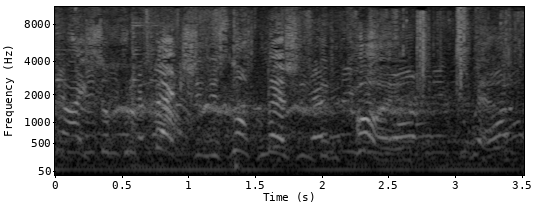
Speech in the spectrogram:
Try some perfection is not measured in coin, well,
